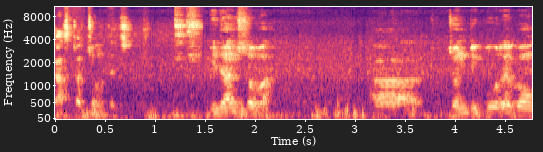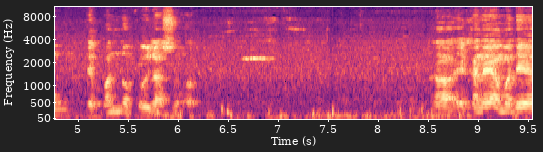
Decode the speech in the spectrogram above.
কাজটা চলতেছে। বিধানসভা চণ্ডীপুর এবং তেপান্ন কৈলাসহর। এখানে আমাদের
